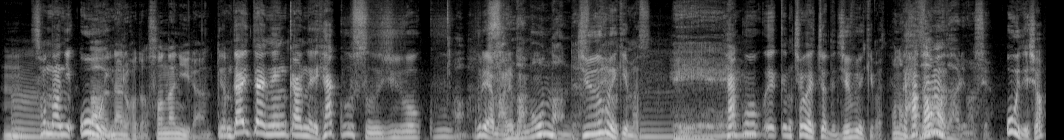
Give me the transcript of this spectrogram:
うん、そんなに多い、ね、なるほど。そんなにいらん。でも大体年間ね百数十億ぐらいもあれば十分いきます。百億円ちょいちょいで十分いきます。まだまだありますよ。多いでしょ、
